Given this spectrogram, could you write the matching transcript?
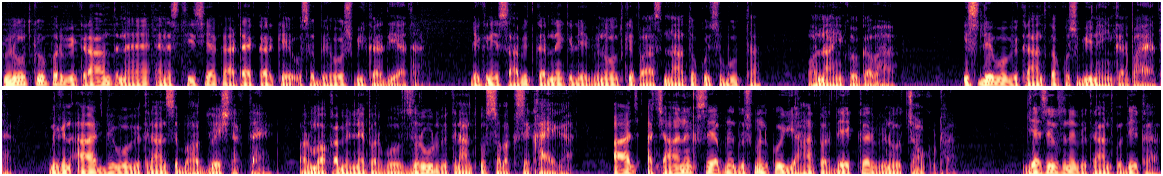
विनोद के ऊपर विक्रांत ने एनेस्थीसिया का अटैक करके उसे बेहोश भी कर दिया था। लेकिन ये साबित करने के लिए विनोद के पास ना तो कोई सबूत था और ना ही कोई गवाह। इसलिए वो विक्रांत का कुछ भी नहीं कर पाया था। लेकिन आज भी वो विक्रांत से बहुत द्वेष रखता है और मौका मिलने पर वो ज़रूर विक्रांत को सबक सिखाएगा। आज अचानक से अपने दुश्मन को यहाँ पर देखकर विनोद चौंक उठा। जैसे उसने विक्रांत को देखा,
